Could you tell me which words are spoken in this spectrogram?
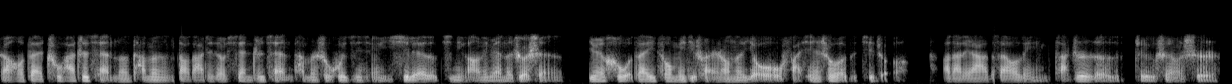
然后在出发之前呢，他们到达这条线之前，他们是会进行一系列的悉尼港里面的热身。因为和我在一艘媒体船上呢，有法新社的记者、澳大利亚的《Sailing》杂志的这个摄影师，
